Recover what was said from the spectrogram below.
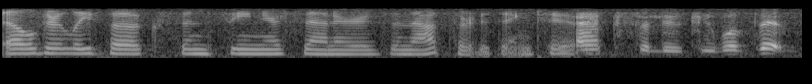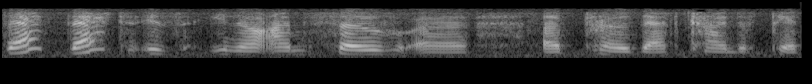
elderly folks and senior centers and that sort of thing too. Absolutely. Well, that that that is, you know, I'm so uh, uh, pro that kind of pet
